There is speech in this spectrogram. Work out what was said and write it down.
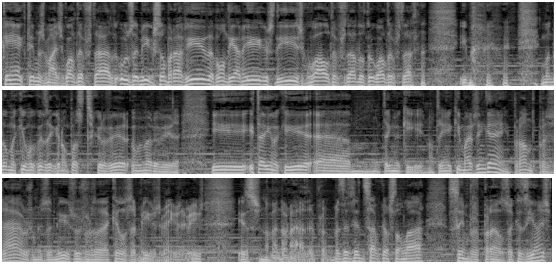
Quem é que temos mais? Gualda Furtado. Os amigos são para a vida. Bom dia, amigos. Diz Gualda Furtado, doutor Gualda Furtado. E mandou-me aqui uma coisa que eu não posso descrever. Uma maravilha. E, e tenho aqui, tenho aqui, não tenho aqui mais ninguém. Pronto, para já, os meus amigos, os aqueles amigos, amigos, amigos, esses não mandam nada. Pronto. Mas a gente sabe que eles estão lá sempre para as ocasiões.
